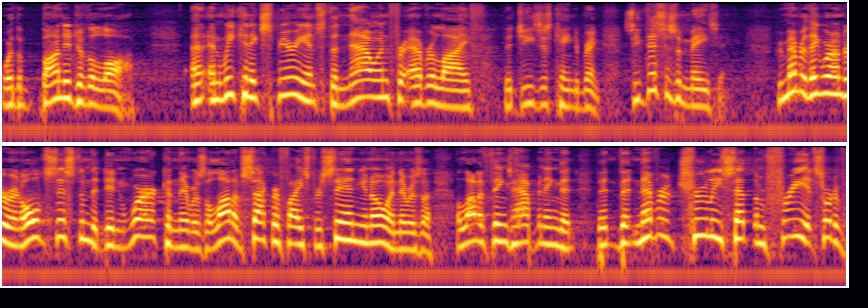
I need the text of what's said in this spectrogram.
or the bondage of the law. And, and we can experience the now and forever life that Jesus came to bring. See, this is amazing. Remember, they were under an old system that didn't work, and there was a lot of sacrifice for sin, you know, and there was a, a lot of things happening that, that, that never truly set them free. It sort of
